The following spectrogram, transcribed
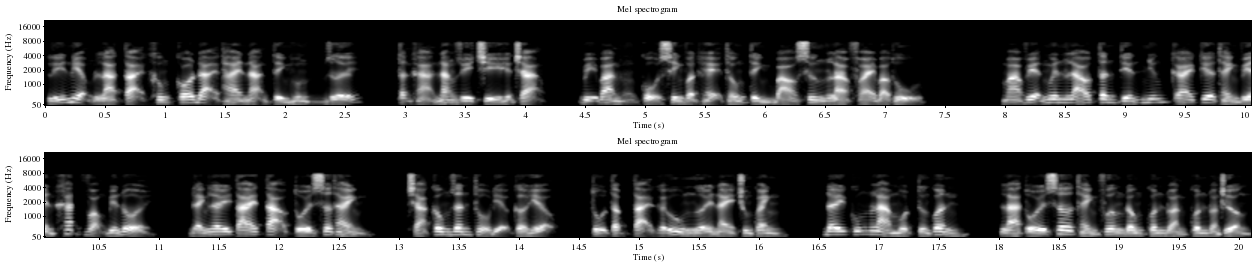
lý niệm là tại không có đại thai nạn tình huống dưới, tận khả năng duy trì hiện trạng, bị bàn cổ sinh vật hệ thống tình báo xưng là phái bảo thủ. Mà viện nguyên lão tân tiến những cái kia thành viên khát vọng biến đổi, đánh lấy tái tạo tối sơ thành, trả công dân thổ địa cơ hiệu, tụ tập tại GU người này chung quanh, đây cũng là một tướng quân, là tối sơ thành phương đông quân đoàn quân đoàn trưởng.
